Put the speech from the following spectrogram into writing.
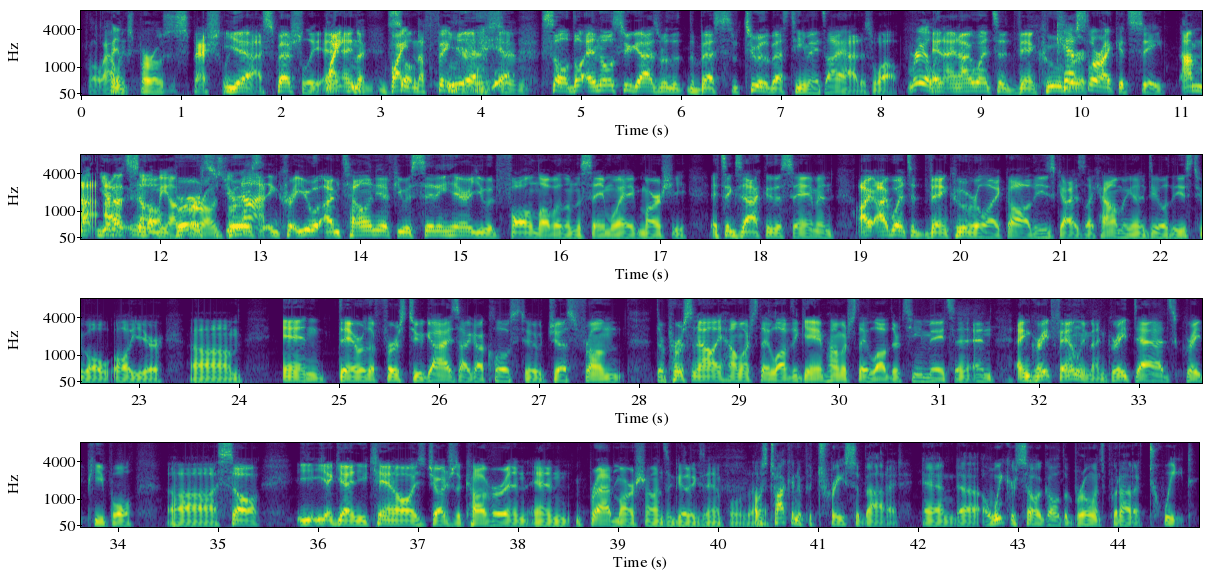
Well, Alex Burrows especially. Yeah, especially Biting and the- biting the fingers Yeah, yeah. and- So, th- and those two guys were the, the best, two of the best teammates I had as well. Really? And, and I went to Vancouver. Kesler, I could see. I'm not. You're I- not selling no, me on Burrs- Burrows. You're not. incre- you, I'm telling you, if you was sitting here, you would fall in love with him the same way Marshy. It's exactly the same. And I, I went to Vancouver like, oh, these guys, like, how am I going to deal with these two all, all year? Um, and they were the first two guys I got close to, just from their personality, how much they love the game, how much they love their teammates, and and, and great family men, great dads, great people. Uh, so y- again, you can't always judge the cover, and and Brad Marchand's a good example of that. I was talking to Patrice about it, and uh, a week or so ago, the Bruins put out a tweet,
